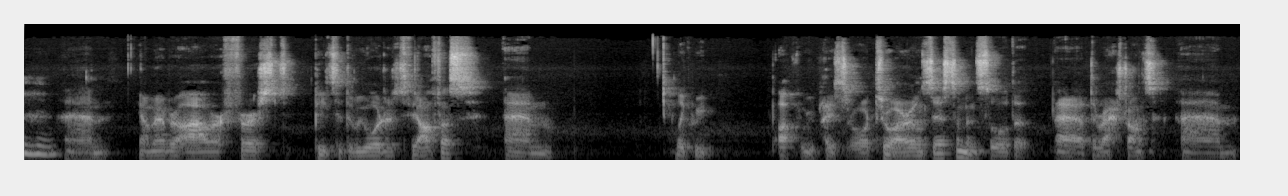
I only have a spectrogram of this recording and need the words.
Mhm. Um, I remember our first pizza that we ordered to the office. Um, like we we placed the order through our own system and saw that uh, the restaurants um,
